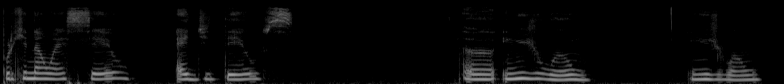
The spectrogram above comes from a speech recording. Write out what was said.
porque não é seu, é de Deus. Uh, em João, em João,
